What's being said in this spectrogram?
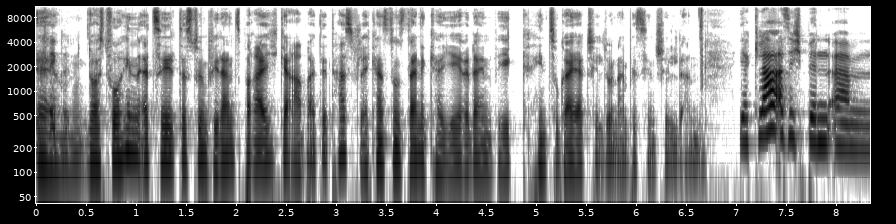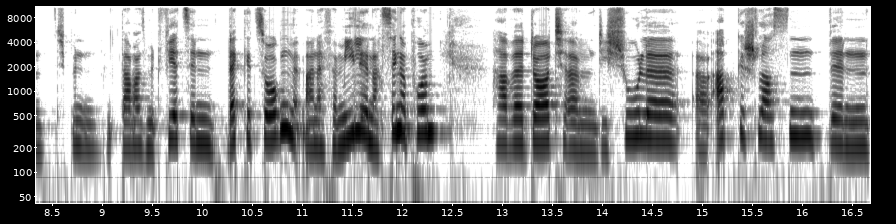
ähm, du hast vorhin erzählt, dass du im Finanzbereich gearbeitet hast. Vielleicht kannst du uns deine Karriere, deinen Weg hin zu Gaia Children ein bisschen schildern. Ja klar, also ich bin, ähm, ich bin damals mit 14 weggezogen mit meiner Familie nach Singapur, habe dort ähm, die Schule äh, abgeschlossen, bin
